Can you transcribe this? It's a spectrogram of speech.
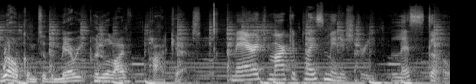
Welcome to the Marriedpreneur Life Podcast. Marriage Marketplace Ministry. Let's go.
